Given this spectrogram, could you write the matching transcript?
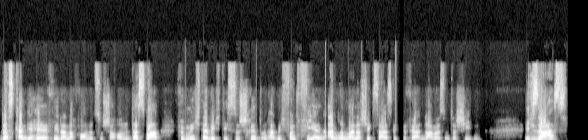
Das kann dir helfen, wieder nach vorne zu schauen. Und das war für mich der wichtigste Schritt und hat mich von vielen anderen meiner Schicksalsgefährten damals unterschieden. Ich saß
